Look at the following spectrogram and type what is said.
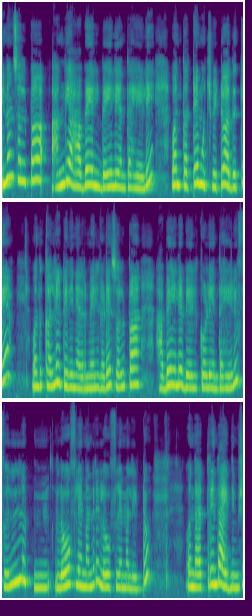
ಇನ್ನೊಂದು ಸ್ವಲ್ಪ ಹಾಗೆ ಹಬೆಯಲ್ಲಿ ಬೇಯಲಿ ಅಂತ ಹೇಳಿ ಒಂದು ತಟ್ಟೆ ಮುಚ್ಚಿಬಿಟ್ಟು ಅದಕ್ಕೆ ಒಂದು ಕಲ್ಲಿಟ್ಟಿದ್ದೀನಿ ಅದರ ಮೇಲ್ಗಡೆ. ಸ್ವಲ್ಪ ಹಬೆಯಲ್ಲೇ ಬೇಯ್ಕೊಳ್ಳಿ ಅಂತ ಹೇಳಿ ಫುಲ್ ಲೋ ಫ್ಲೇಮ್ ಅಂದರೆ ಲೋ ಫ್ಲೇಮಲ್ಲಿ ಇಟ್ಟು ಒಂದು ಹತ್ತರಿಂದ ಐದು ನಿಮಿಷ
